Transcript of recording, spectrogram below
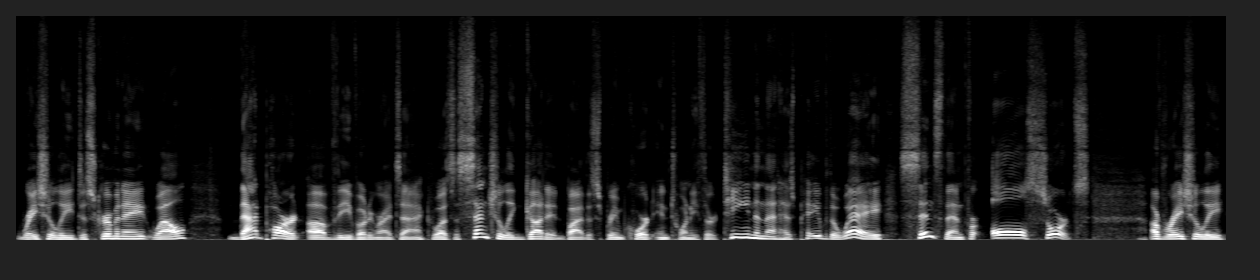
racially discriminate. Well, that part of the Voting Rights Act was essentially gutted by the Supreme Court in 2013, and that has paved the way since then for all sorts of racially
